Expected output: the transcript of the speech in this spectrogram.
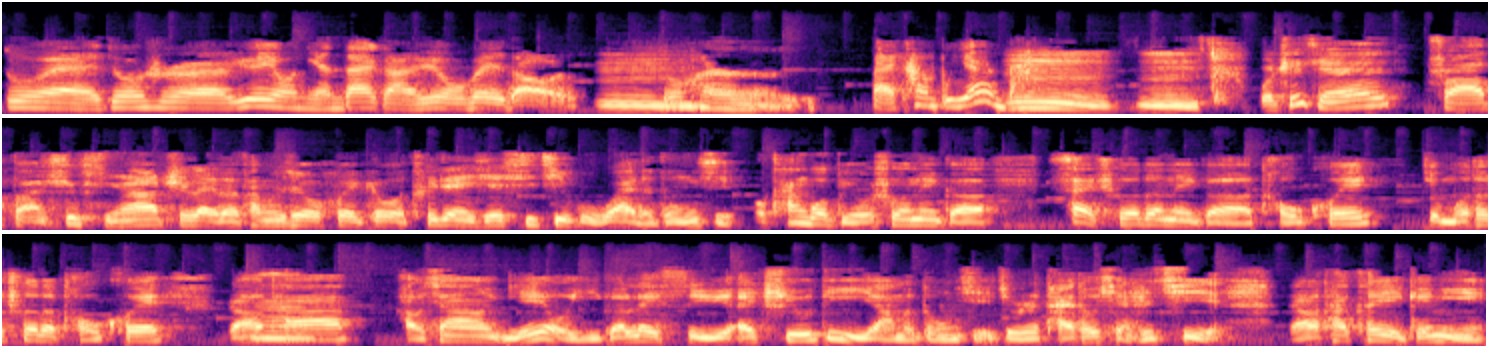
对，就是越有年代感越有味道，嗯，就很。百看不厌吧。嗯嗯，我之前刷短视频啊之类的，他们就会给我推荐一些稀奇古怪的东西。我看过，比如说那个赛车的那个头盔，就摩托车的头盔，然后它好像也有一个类似于 HUD 一样的东西，就是抬头显示器，然后它可以给你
